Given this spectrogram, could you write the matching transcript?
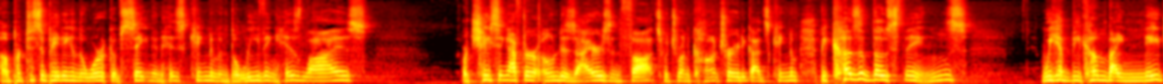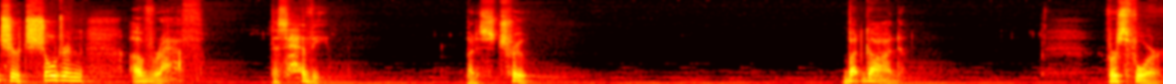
uh, participating in the work of Satan and his kingdom and believing his lies, or chasing after our own desires and thoughts which run contrary to God's kingdom, because of those things, we have become by nature children of wrath. That's heavy, but it's true. But God. Verse 4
